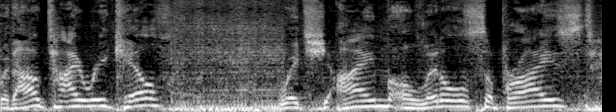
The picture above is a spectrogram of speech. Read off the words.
without Tyreek Hill, which I'm a little surprised.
